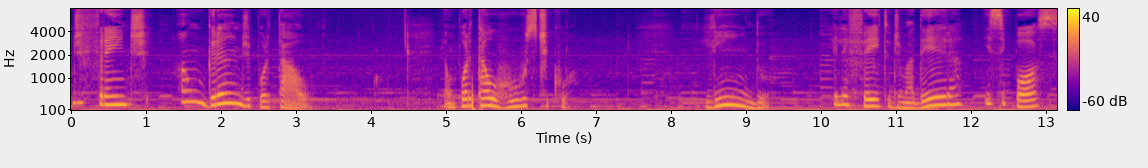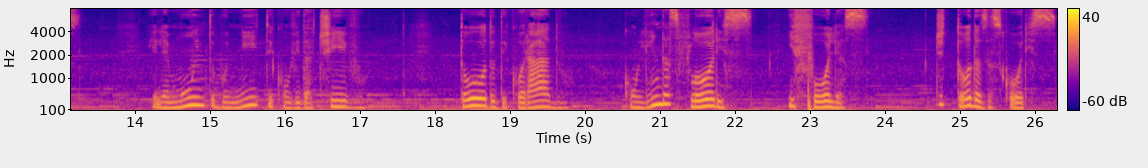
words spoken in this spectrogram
de frente a um grande portal. É um portal rústico, lindo. Ele é feito de madeira e cipós. Ele é muito bonito e convidativo, todo decorado com lindas flores e folhas de todas as cores.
